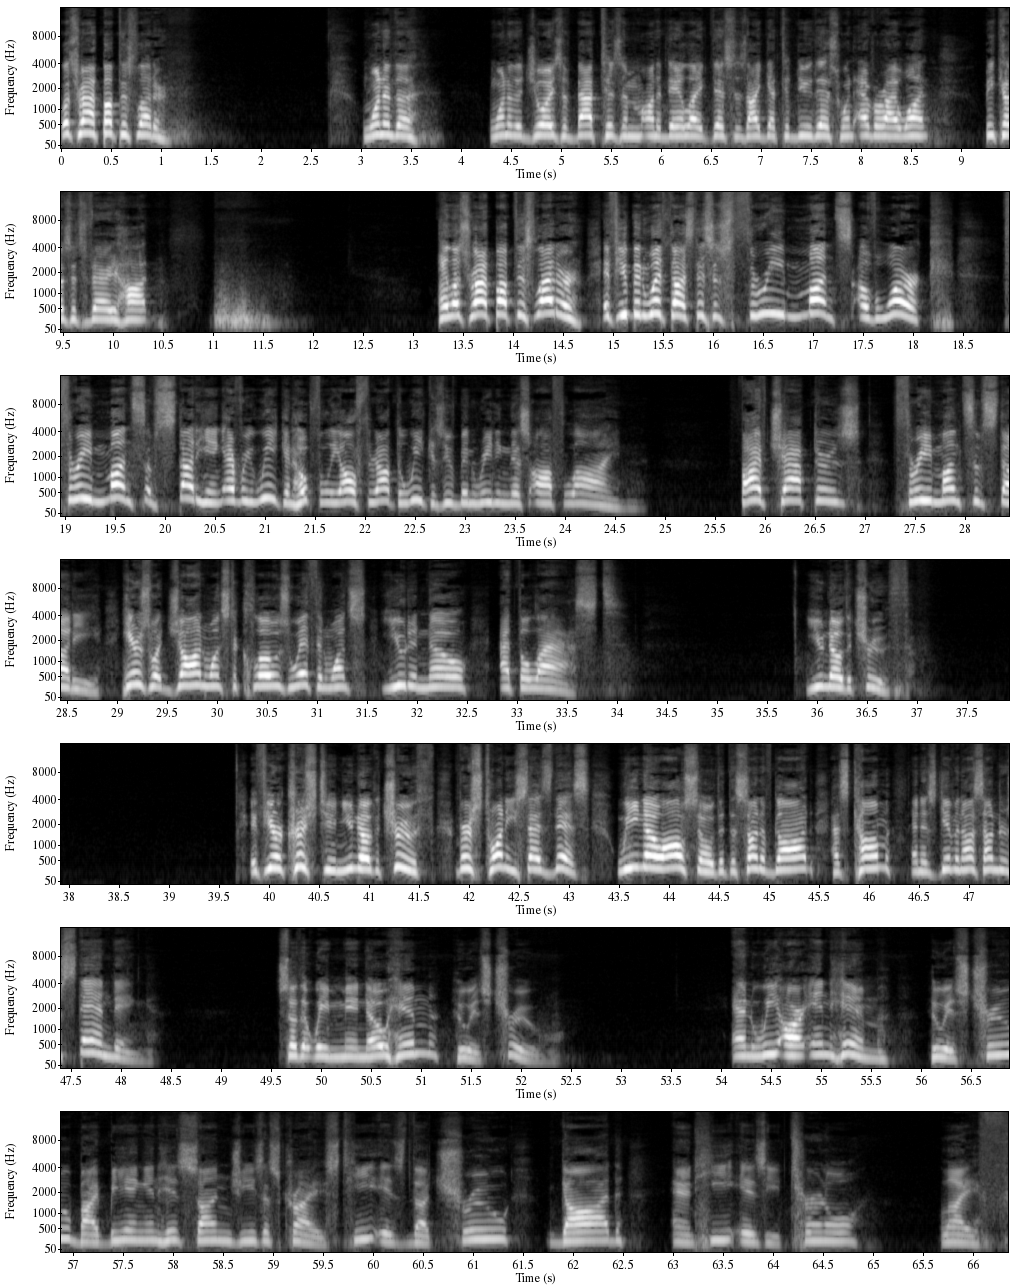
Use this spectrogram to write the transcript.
Let's wrap up this letter. One of the one of the joys of baptism on a day like this is I get to do this whenever I want because it's very hot. Hey, let's wrap up this letter. If you've been with us, this is three months of work, three months of studying every week, and hopefully all throughout the week as you've been reading this offline. Five chapters, three months of study. Here's what John wants to close with and wants you to know at the last you know the truth. If you're a Christian, you know the truth. Verse 20 says this We know also that the Son of God has come and has given us understanding, so that we may know him who is true. And we are in him who is true by being in his Son, Jesus Christ. He is the true God, and he is eternal life.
